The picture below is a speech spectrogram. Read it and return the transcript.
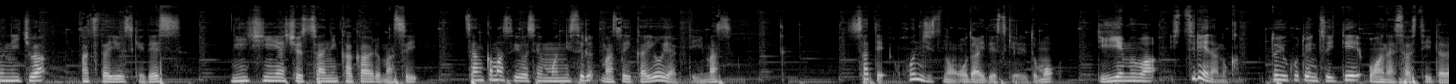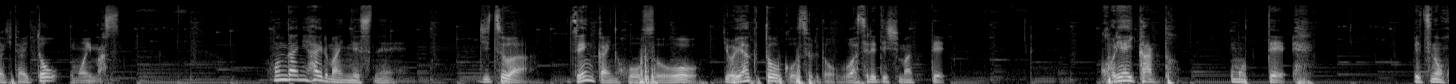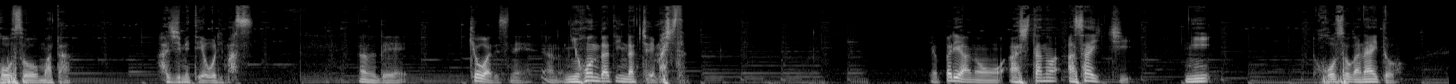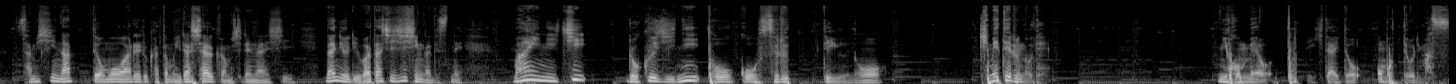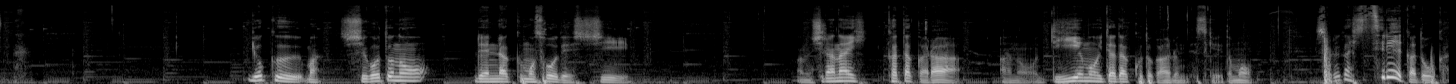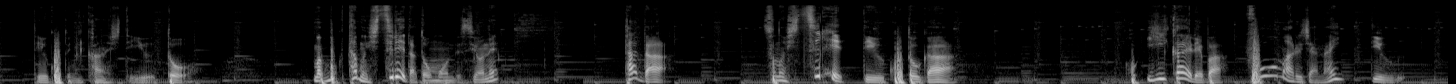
こんにちは。松田祐介です。妊娠や出産に関わる麻酔酸化麻酔を専門にする麻酔会をやっています。さて本日のお題ですけれども DM は失礼なのかということについてお話しさせていただきたいと思います。本題に入る前にですね実は前回の放送を予約投稿するのを忘れてしまってこりゃいかんと思って別の放送をまた始めております。なので今日はですねあの2本立てになっちゃいました。やっぱりあの明日の朝一に放送がないと寂しいなって思われる方もいらっしゃるかもしれないし何より私自身がですね毎日6時に投稿するっていうのを決めてるので2本目を取っていきたいと思っております。よく、まあ、仕事の連絡もそうですしあの知らない方からあの DM をいただくことがあるんですけれどもそれが失礼かどうかっていうことに関して言うと、まあ、僕多分失礼だと思うんですよね。ただその失礼っていうことが言い換えればフォーマルじゃないっていう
